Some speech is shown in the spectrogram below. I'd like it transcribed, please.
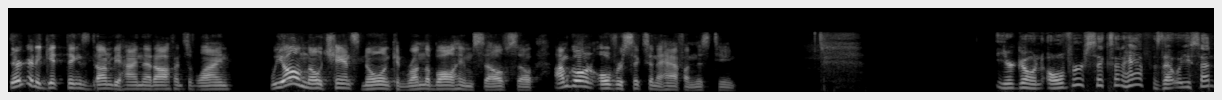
they're going to get things done behind that offensive line. We all know Chance Nolan can run the ball himself, so I'm going over six and a half on this team. You're going over six and a half? Is that what you said?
